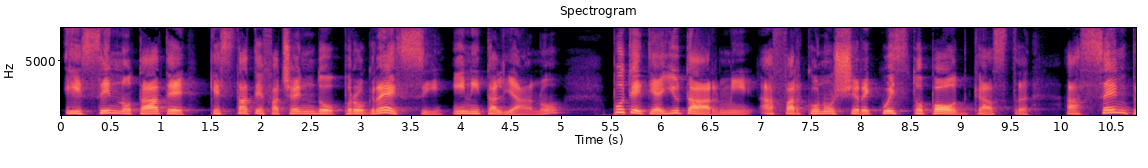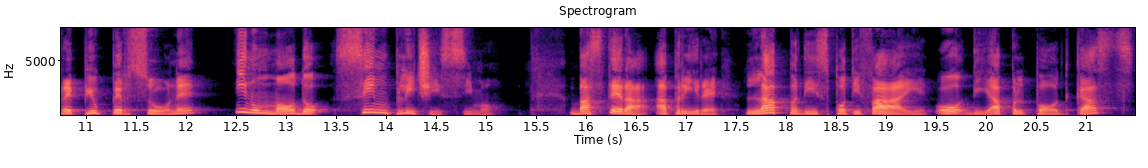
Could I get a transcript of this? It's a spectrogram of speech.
e se notate che state facendo progressi in italiano, potete aiutarmi a far conoscere questo podcast a sempre più persone in un modo semplicissimo. Basterà aprire l'app di Spotify o di Apple Podcasts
